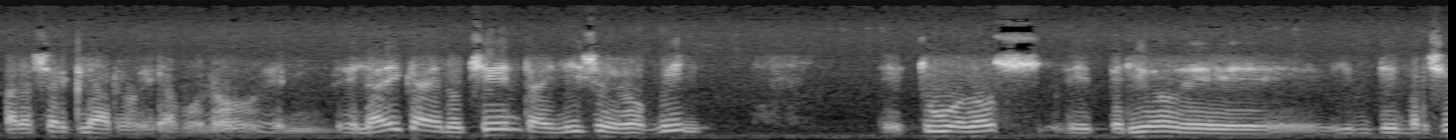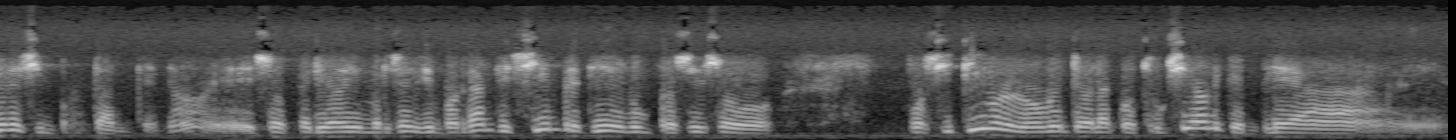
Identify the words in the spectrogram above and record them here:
para, ser claro, digamos, ¿no? en, la década del 80, inicio de 2000, eh, tuvo dos periodos de, de, inversiones importantes. ¿no? Esos periodos de inversiones importantes siempre tienen un proceso positivo en el momento de la construcción, que emplea eh,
